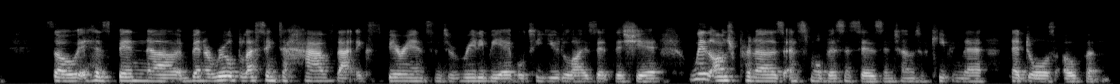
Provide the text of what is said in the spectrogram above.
So it has been uh, been a real blessing to have that experience and to really be able to utilize it this year with entrepreneurs and small businesses in terms of keeping their their doors open.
